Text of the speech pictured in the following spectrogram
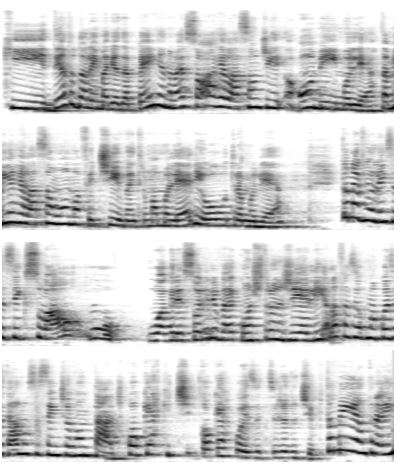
que dentro da Lei Maria da Penha não é só a relação de homem e mulher, também a relação homoafetiva entre uma mulher e outra mulher. Então, na violência sexual, o, o agressor ele vai constranger ali ela fazer alguma coisa que ela não se sente à vontade, qualquer, que, qualquer coisa que seja do tipo. Também entra aí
